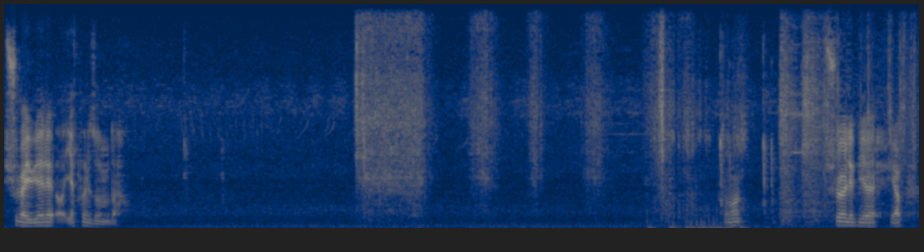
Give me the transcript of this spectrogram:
Şurayı bir yere yaparız onu da. O zaman şöyle bir yer yap.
